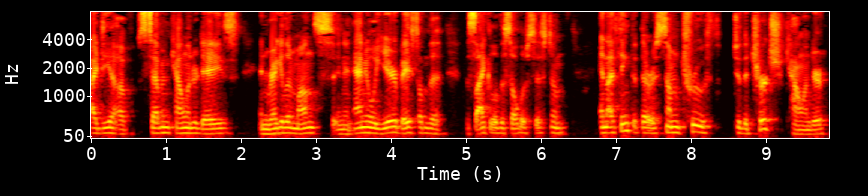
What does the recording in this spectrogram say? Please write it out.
idea of seven calendar days, in regular months in an annual year based on the, the cycle of the solar system. And I think that there is some truth to the church calendar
